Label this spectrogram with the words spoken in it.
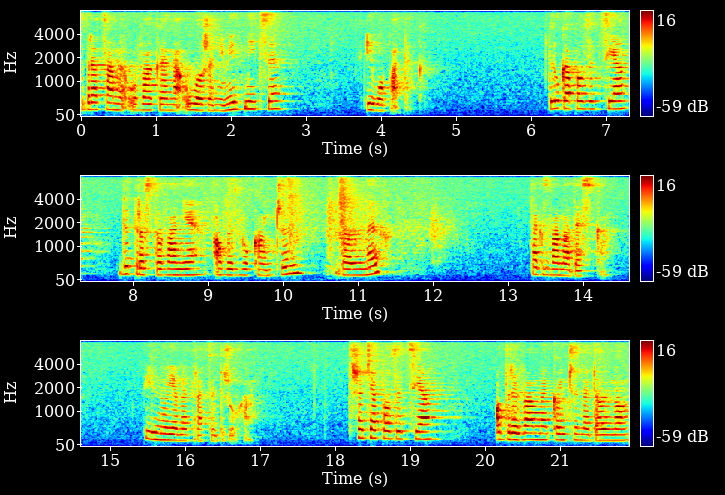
Zwracamy uwagę na ułożenie miednicy i łopatek. Druga pozycja, wyprostowanie obydwu kończyn dolnych, tak zwana deska. Pilnujemy pracy brzucha. Trzecia pozycja, odrywamy kończynę dolną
